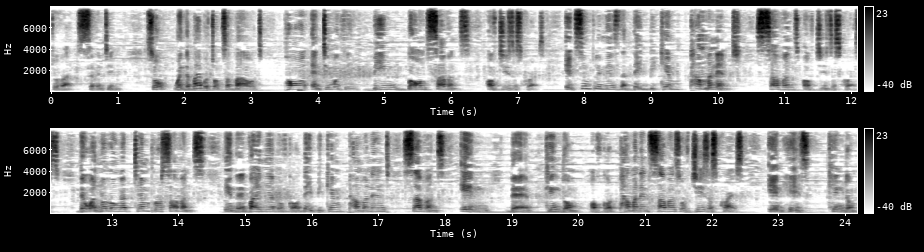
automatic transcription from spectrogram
to verse 17 so when the bible talks about paul and timothy being bond servants of jesus christ it simply means that they became permanent servants of jesus christ they were no longer temporal servants in the vineyard of God. They became permanent servants in the kingdom of God, permanent servants of Jesus Christ in his kingdom.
